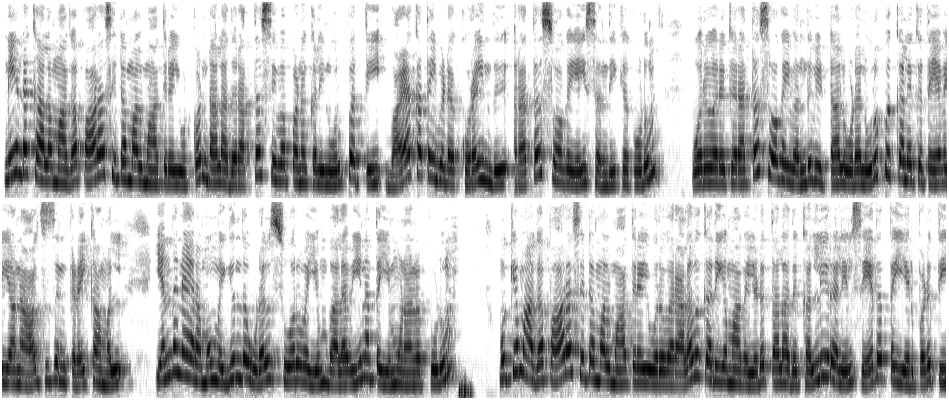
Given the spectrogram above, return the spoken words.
நீண்ட காலமாக பாராசிட்டமால் மாத்திரை உட்கொண்டால் அது இரத்த சிவப்பணுக்களின் உற்பத்தி வழக்கத்தை விட குறைந்து இரத்த சோகையை சந்திக்கக்கூடும். ஒருவருக்கு இரத்த சோகை வந்துவிட்டால் உடல் உறுப்புகளுக்கு தேவையான ஆக்சிஜன் கிடைக்காமல் எந்த நேரமும் மிகுந்த உடல் சோர்வையும் பலவீனத்தையும் உணரக்கூடும். முக்கியமாக பாராசிட்டமால் மாத்திரை ஒருவர் அளவுக்கு அதிகமாக எடுத்தால் அது கல்லீரலில் சேதத்தை ஏற்படுத்தி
